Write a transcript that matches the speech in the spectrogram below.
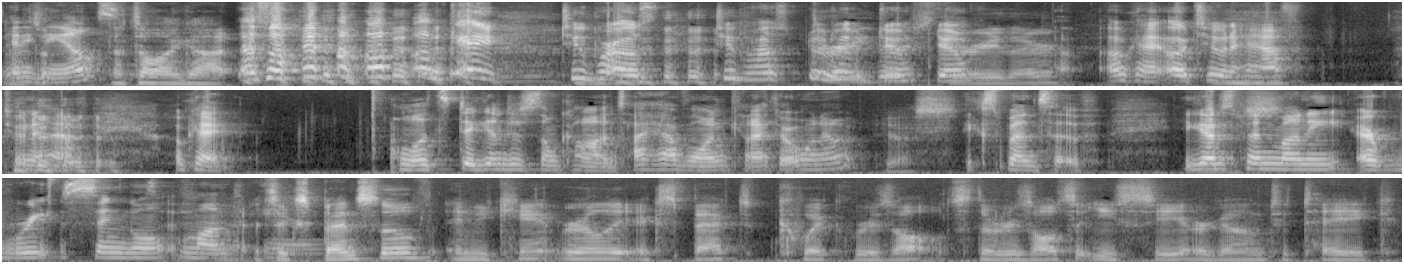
Anything else? That's all I got. okay, two pros. Two pros. Two, three, two, there's two. three there. Okay, oh, two and a half. Two and a half. Okay, let's dig into some cons. I have one. Can I throw one out? Yes. Expensive. You got to Yes. spend money every single month. It's expensive, and you can't really expect quick results. The results that you see are going to take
